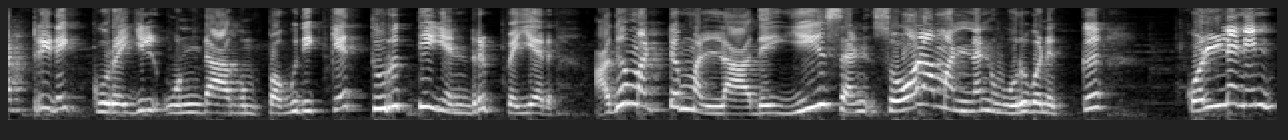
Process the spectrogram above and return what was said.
ஆற்றிடைக்குறையில் உண்டாகும் பகுதிக்கே துருத்தி என்று பெயர். அது மட்டுமல்லாது ஈசன் சோழ மன்னன் ஒருவனுக்கு கொல்லனின்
